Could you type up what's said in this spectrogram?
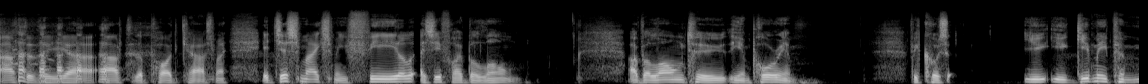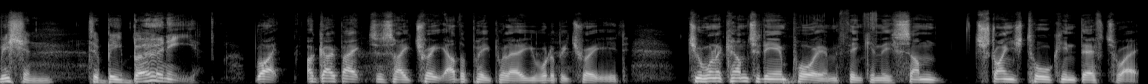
after the uh, after the podcast, mate. It just makes me feel as if I belong. I belong to the Emporium because you you give me permission to be Bernie. Right. I go back to say treat other people how you want to be treated. Do you want to come to the Emporium thinking there's some strange talking death twat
